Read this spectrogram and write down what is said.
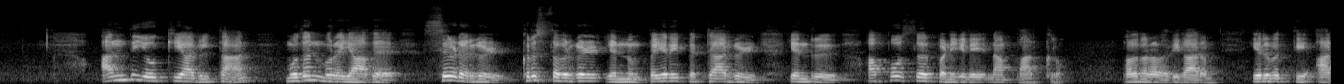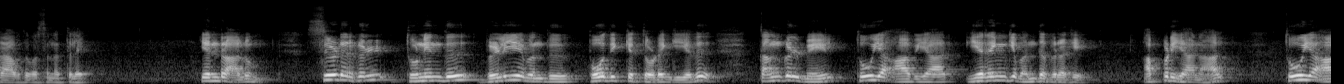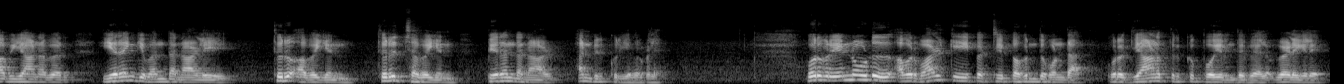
அந்தியோக்கியாவில் தான் முதன்முறையாக சீடர்கள் கிறிஸ்தவர்கள் என்னும் பெயரை பெற்றார்கள் என்று அப்போஸ்லர் பணியிலே நாம் பார்க்கிறோம். பதினோராவது அதிகாரம் இருபத்தி ஆறாவது வசனத்திலே. என்றாலும் சீடர்கள் துணிந்து வெளியே வந்து போதிக்கத் தொடங்கியது தங்கள் மேல் தூய ஆவியார் இறங்கி வந்த பிறகே. அப்படியானால் தூய ஆவியானவர் இறங்கி வந்த நாளே திரு அவையின் திருச்சபையின் பிறந்த நாள் அன்பிற்குரியவர்களே. ஒருவர் என்னோடு அவர் வாழ்க்கையை பற்றி பகிர்ந்து கொண்டார். ஒரு தியானத்திற்கு போயிருந்த வேளையிலே.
